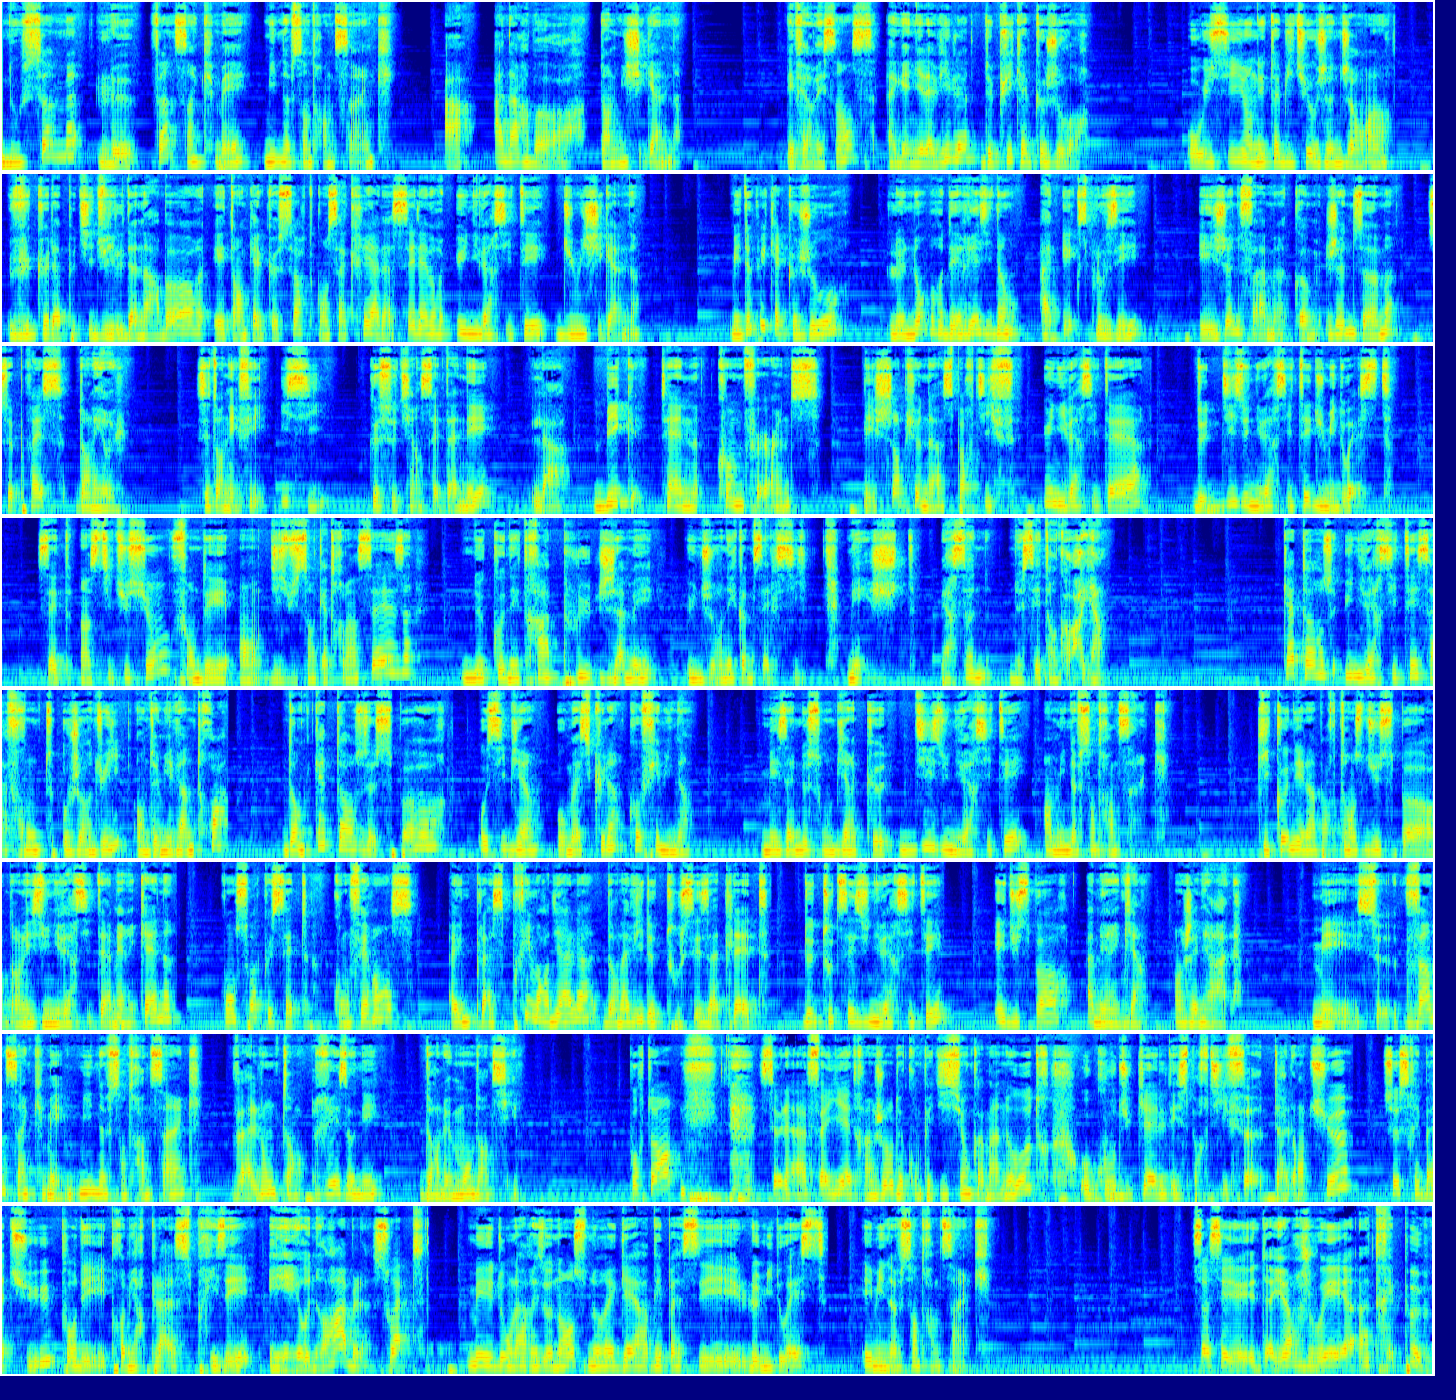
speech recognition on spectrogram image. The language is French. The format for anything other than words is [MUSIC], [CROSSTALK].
Nous sommes le 25 mai 1935 à Ann Arbor, dans le Michigan. L'effervescence a gagné la ville depuis quelques jours. Oh, ici, on est habitué aux jeunes gens, hein, vu que la petite ville d'Ann Arbor est en quelque sorte consacrée à la célèbre Université du Michigan. Mais depuis quelques jours, le nombre des résidents a explosé et jeunes femmes comme jeunes hommes se pressent dans les rues. C'est en effet ici que se tient cette année la Big Ten Conference, les championnats sportifs universitaires de 10 universités du Midwest. Cette institution, fondée en 1896, ne connaîtra plus jamais une journée comme celle-ci. Mais chut, personne ne sait encore rien. 14 universités s'affrontent aujourd'hui, en 2023, dans 14 sports, aussi bien au masculin qu'au féminin. Mais elles ne sont bien que 10 universités en 1935. Qui connaît l'importance du sport dans les universités américaines, conçoit que cette conférence a une place primordiale dans la vie de tous ces athlètes, de toutes ces universités et du sport américain en général. Mais ce 25 mai 1935 va longtemps résonner dans le monde entier. Pourtant, [LAUGHS] cela a failli être un jour de compétition comme un autre, au cours duquel des sportifs talentueux se seraient battus pour des premières places prisées et honorables, soit, mais dont la résonance n'aurait guère dépassé le Midwest et 1935. Ça s'est d'ailleurs joué à très peu.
